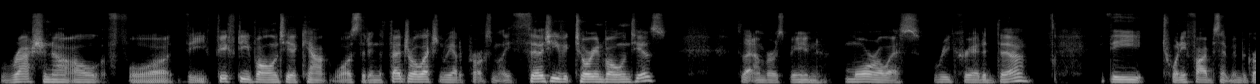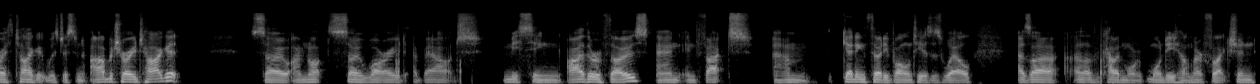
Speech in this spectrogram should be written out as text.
rationale for the 50 volunteer count was that in the federal election, we had approximately 30 Victorian volunteers. So that number has been more or less recreated there. The 25% member growth target was just an arbitrary target. So I'm not so worried about missing either of those. And in fact, um, getting 30 volunteers as well, as I, I've covered more, more detail in my reflection,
